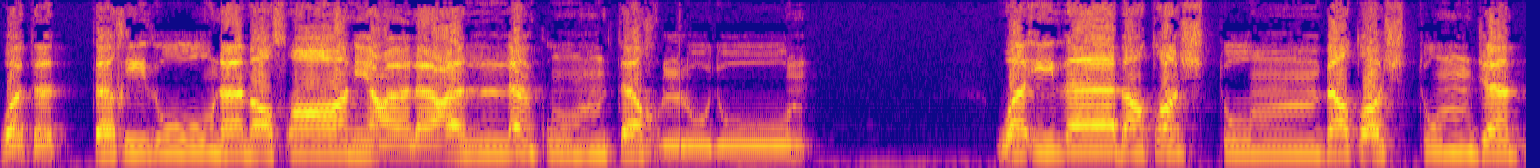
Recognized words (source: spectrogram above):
وتتخذون مصانع لعلكم تخلدون واذا بطشتم بطشتم جبارين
